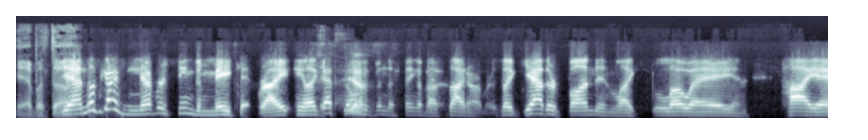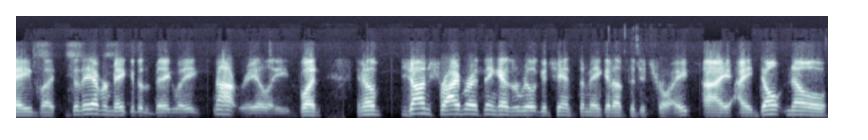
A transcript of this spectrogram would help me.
Yeah, but uh, yeah, and those guys never seem to make it, right? You know, like that's yeah. always been the thing about side armors. Like, yeah, they're fun in like low A and high A, but do they ever make it to the big league? Not really. But you know, John Schreiber, I think, has a real good chance to make it up to Detroit. I I don't know,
